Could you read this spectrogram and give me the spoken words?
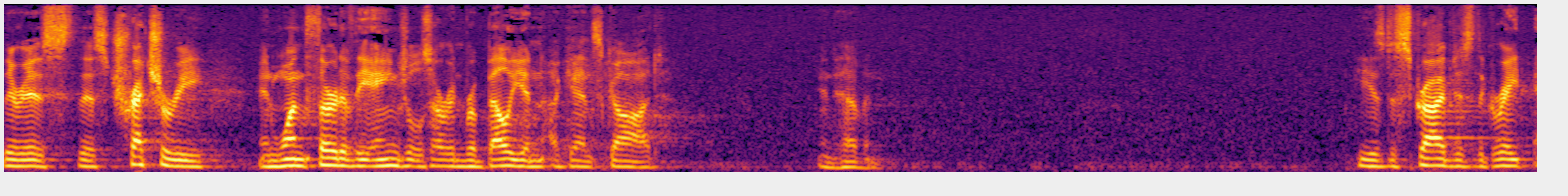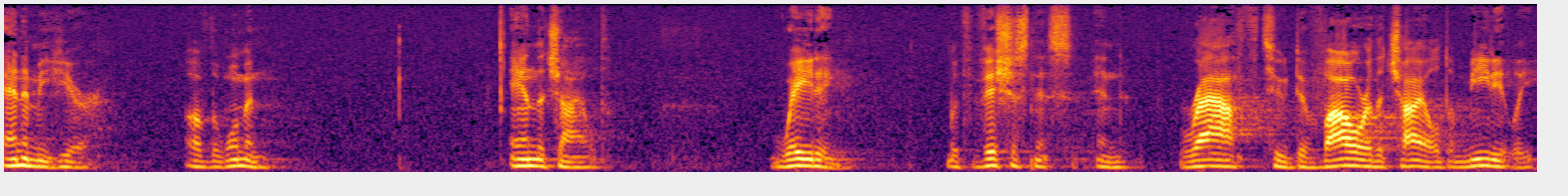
there is this treachery and one third of the angels are in rebellion against God in heaven. He is described as the great enemy here of the woman and the child, waiting with viciousness and wrath to devour the child immediately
